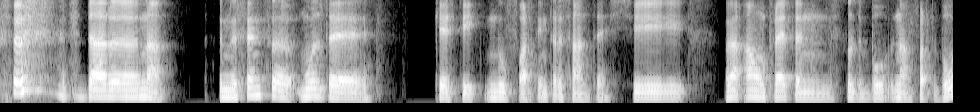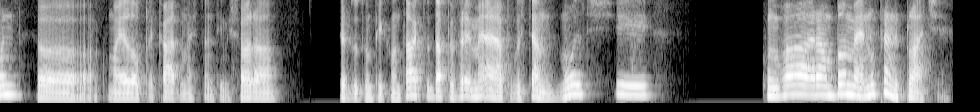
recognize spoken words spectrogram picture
Dar, uh, na, în esență, multe chestii nu foarte interesante și avea- am un prieten destul de bun, na, foarte bun, uh, acum el a plecat, mai stă în Timișoara, pierdut un pic contactul, dar pe vremea aia povesteam mult și cumva eram, bă, man, nu prea ne place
